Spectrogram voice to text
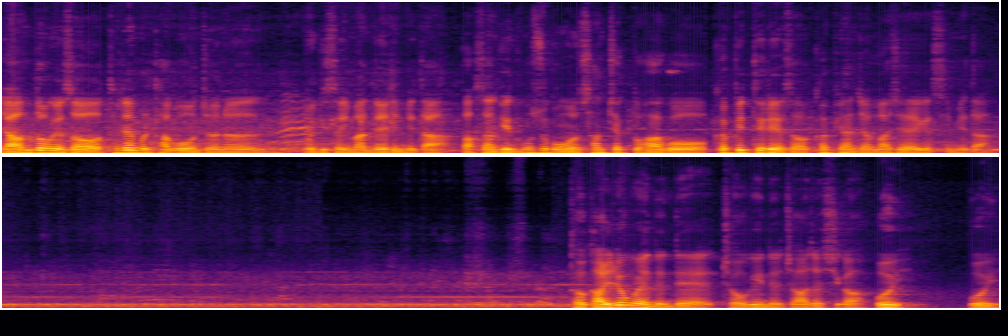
야암동에서 트램을 타고 온 저는 여기서 이만 내립니다. 박상진 호수공원 산책도 하고 커피트리에서 커피 한 잔 마셔야겠습니다. 더 가려고 했는데 저기 있는 저 아저씨가 어이 어이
